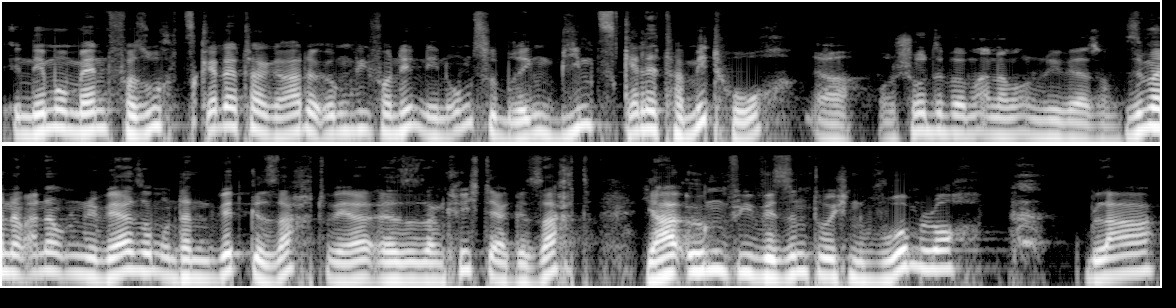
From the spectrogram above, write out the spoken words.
In dem Moment versucht Skeletor gerade irgendwie von hinten ihn umzubringen, beamt Skeletor mit hoch. ja. Und schon sind wir im anderen Universum. Sind wir in einem anderen Universum und dann wird gesagt, wer, also dann kriegt er gesagt, ja, irgendwie, wir sind durch ein Wurmloch, bla,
